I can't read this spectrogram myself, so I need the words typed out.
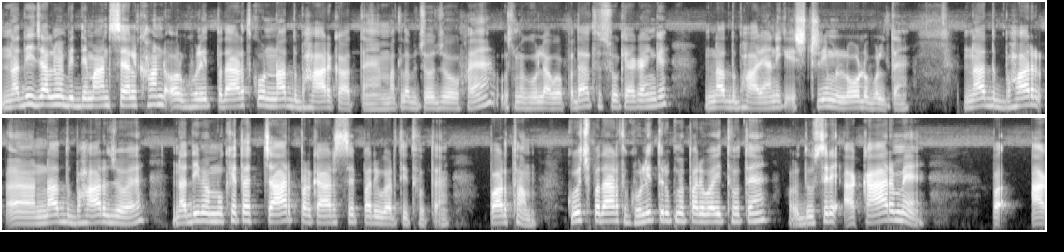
नदी जल में विद्यमान सेलखंड और घुलित पदार्थ को नद भार कहते हैं। मतलब जो जो है उसमें घुला हुआ पदार्थ उसको क्या कहेंगे? नद भार यानी कि स्ट्रीम लोड बोलते हैं। नद भर नद भार जो है नदी में मुख्यतः चार प्रकार से परिवर्तित होता है। प्रथम कुछ पदार्थ घुलित रूप में परिवर्तित होते हैं और दूसरे आकार में आ,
